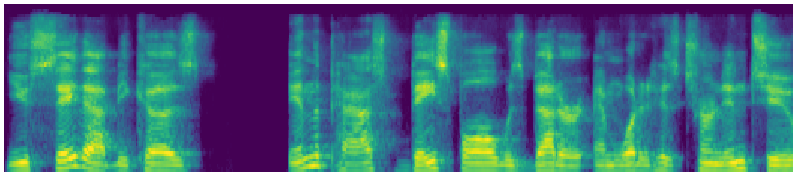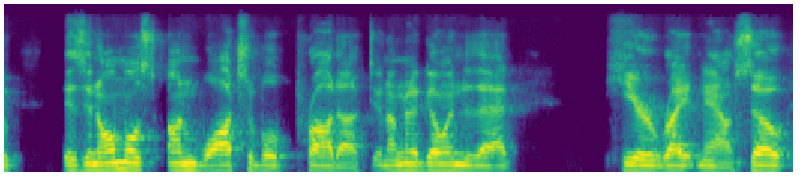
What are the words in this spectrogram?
you say that because in the past, baseball was better. And what it has turned into is an almost unwatchable product. And I'm going to go into that here right now. So,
